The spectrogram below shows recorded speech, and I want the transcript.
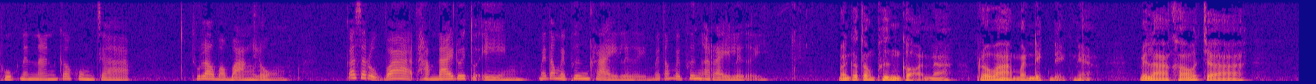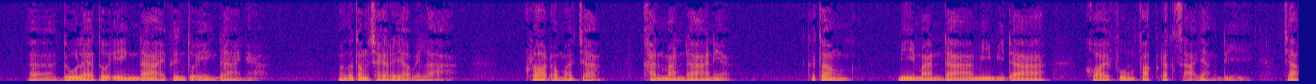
ทุกข์นั้นๆ ก็คงจะทุเลาเบาบางลง ก็สรุปว่าทำได้ด้วยตัวเอง ไม่ต้องไปพึ่งใครเลย ไม่ต้องไปพึ่งอะไรเลย มันก็ต้องพึ่งก่อนนะ เพราะว่าเหมือนเด็กๆเนี่ยเวลาเขาจะดูแลตัวเองได้ พึ่งตัวเองได้เนี่ยมันก็ต้องใช้ระยะเวลา คลอดออกมาจากคันมารดาเนี่ยก็ต้องมีมารดา มีบิดา คอยฟูมฟักรักษาอย่างดี จาก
